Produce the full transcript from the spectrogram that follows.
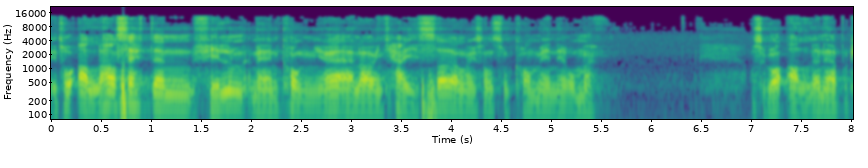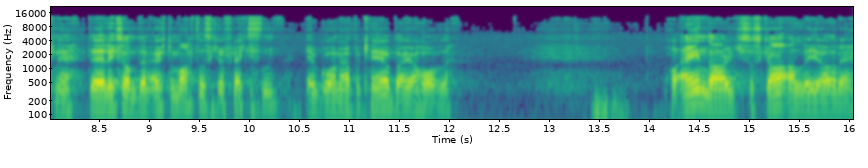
Jeg tror alle har sett en film med en konge eller en keiser eller noe sånt som kommer inn i rommet. Og så går alle ned på kne. Det er liksom den automatiske refleksen er å gå ned på kne og bøye hodet. Og en dag så skal alle gjøre det.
